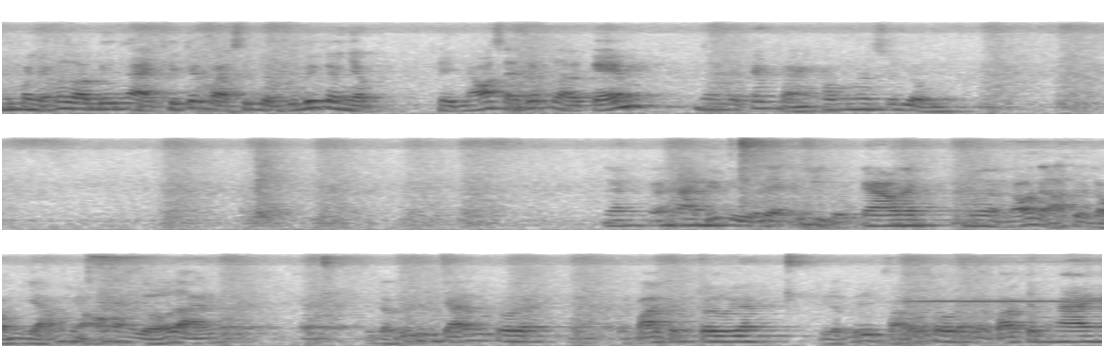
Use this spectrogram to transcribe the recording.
Nhưng mà những cái loại pin này khi các bạn sử dụng cho biết ga nhập thì nó sẽ rất là kém nên là các bạn không nên sử dụng. nha, cả hai biết đều đẹp, cái gì độ cao đây? Nên là nó đã, tự động giảm nhỏ bằng lửa lại. Tự động bên trái của tôi đây ba trăm bốn đây. Tự động bên phải của tôi là ba trăm hai.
